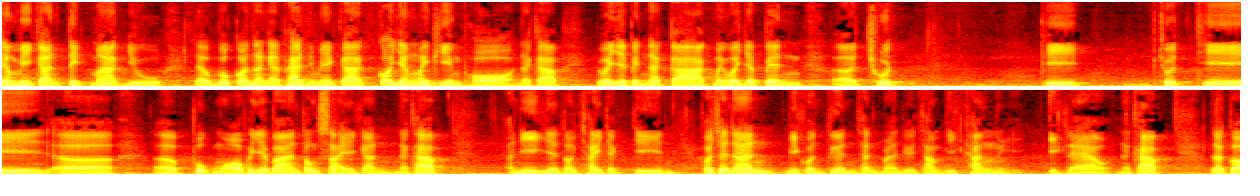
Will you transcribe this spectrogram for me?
ยังมีการติดมากอยู่ แล้วอุปกรณ์ทางการแพทย์ในอเมริกาก็ยังไม่เพียงพอนะครับ ไม่ว่าจะเป็นหน้ากาก ไม่ว่าจะเป็นชุด พีชุดที่พวกหมอพยาบาลต้องใส่กันนะครับ อันนี้ยังต้องใช้จากจีน เพราะฉะนั้นมีคนเตือนท่านประธานาธิบดีทรัมป์อีกครั้งหนึ่งอีกแล้วนะครับ แล้วก็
